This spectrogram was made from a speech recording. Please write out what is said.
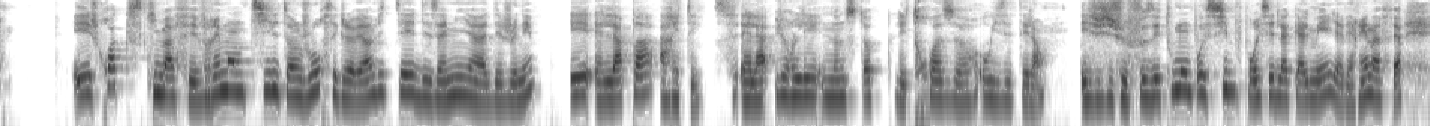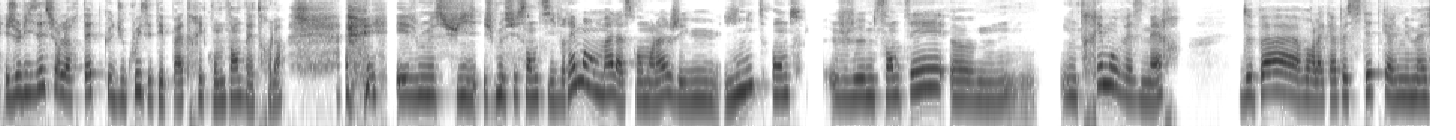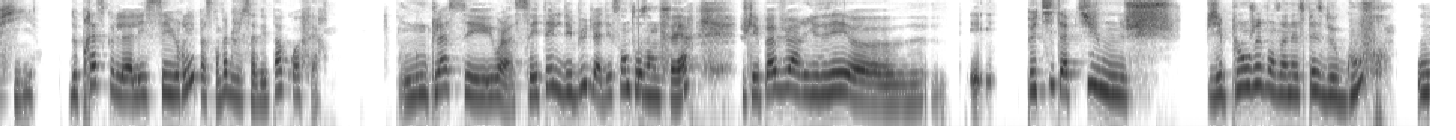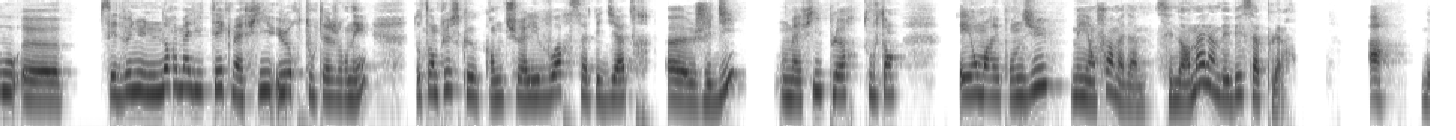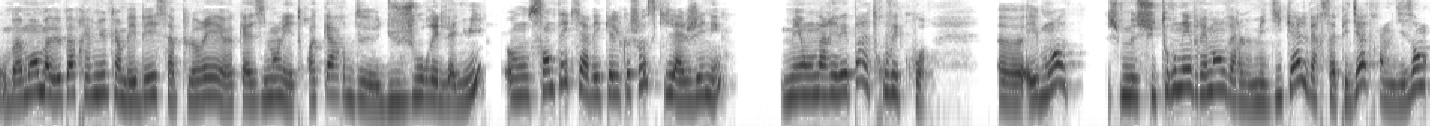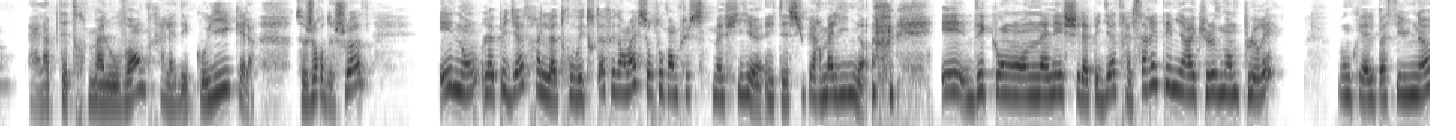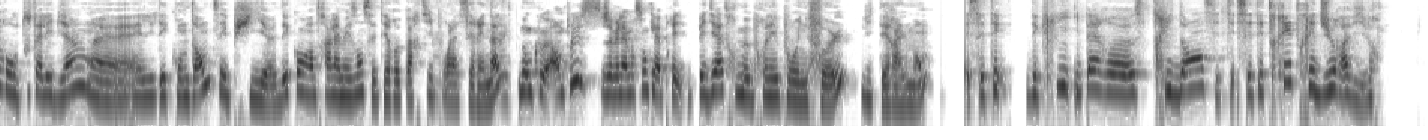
Et je crois que ce qui m'a fait vraiment tilt un jour, c'est que j'avais invité des amis à déjeuner et elle l'a pas arrêté. Elle a hurlé non-stop les trois heures où ils étaient là et je faisais tout mon possible pour essayer de la calmer, il y avait rien à faire. Et je lisais sur leur tête que du coup ils étaient pas très contents d'être là. et je me suis je me suis sentie vraiment mal à ce moment-là, j'ai eu limite honte. Je me sentais euh, une très mauvaise mère de pas avoir la capacité de calmer ma fille, de presque la laisser hurler parce qu'en fait je savais pas quoi faire. Donc là, c'est voilà, ça a été le début de la descente aux enfers. Je l'ai pas vu arriver. Euh, et petit à petit, je me, j'ai plongé dans un espèce de gouffre où euh, c'est devenu une normalité que ma fille hurle toute la journée. D'autant plus que quand tu allais voir sa pédiatre euh, jeudi, ma fille pleure tout le temps. Et on m'a répondu, mais enfin madame, c'est normal, un bébé ça pleure. Ah, bon bah moi on m'avait pas prévenu qu'un bébé ça pleurait euh, quasiment les trois quarts du jour et de la nuit. On sentait qu'il y avait quelque chose qui la gênait, mais on n'arrivait pas à trouver quoi. Euh, et moi, je me suis tournée vraiment vers le médical, vers sa pédiatre en me disant, elle a peut-être mal au ventre, elle a des coliques, elle a ce genre de choses. Et non, la pédiatre, elle l'a trouvé tout à fait normal, surtout qu'en plus, ma fille était super maligne. Et dès qu'on allait chez la pédiatre, elle s'arrêtait miraculeusement de pleurer. Donc elle passait une heure où tout allait bien, euh, elle était contente et puis euh, dès qu'on rentrait à la maison, c'était reparti pour la sérénade. Donc euh, en plus, j'avais l'impression que la pédiatre me prenait pour une folle, littéralement. C'était des cris hyper stridents, c'était très très dur à vivre.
